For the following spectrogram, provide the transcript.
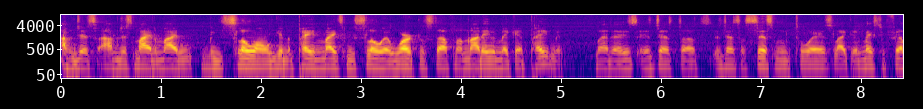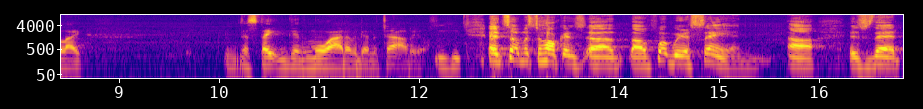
I'm just, I'm just might, might be slow on getting the payment, makes me slow at work and stuff, and I'm not even making a payment. But it's, it's just a, it's just a system to where it's like it makes you feel like the state getting more out of it than the child is. And so, Mr. Hawkins, uh, uh, what we're saying is that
